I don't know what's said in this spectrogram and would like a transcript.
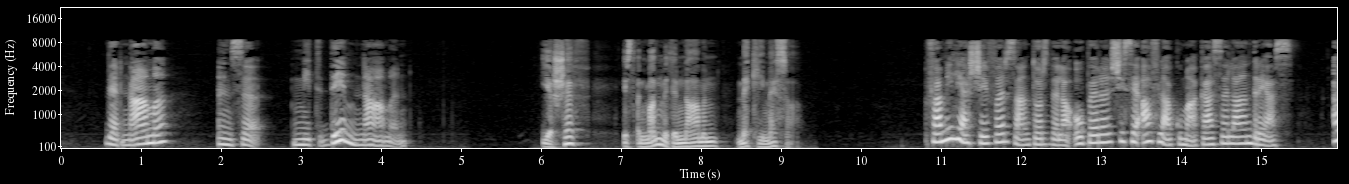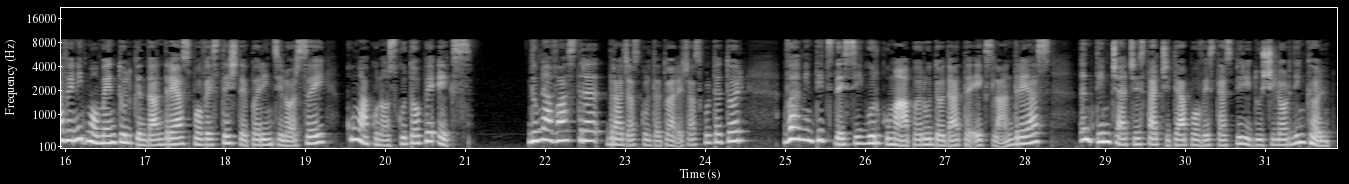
Der Name, însă mit dem Namen. Ihr Chef ist ein Mann mit dem Namen Mackie Messer. Familia Schäfer s-a întors de la operă și se află acum acasă la Andreas. A venit momentul când Andreas povestește părinților săi cum a cunoscut-o pe ex. Dumneavoastră, dragi ascultătoare și ascultători, vă amintiți de sigur cum a apărut deodată ex la Andreas, în timp ce acesta citea povestea spiridușilor din Köln.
